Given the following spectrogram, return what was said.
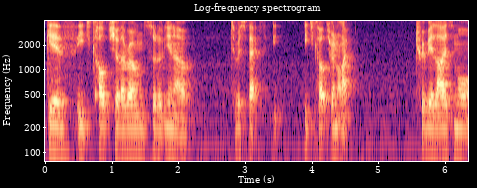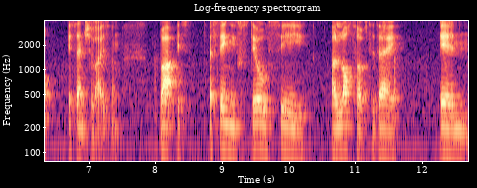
give each culture their own sort of you know to respect each culture and not like trivialize them or essentialize them. But it's a thing you still see a lot of today in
